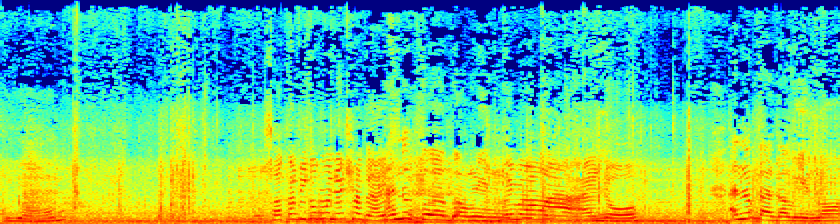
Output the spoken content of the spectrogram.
Ayan. So, tabi ko muna siya, guys. Ano gagawin mo? May mga, ano, Ano gagawin mo?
